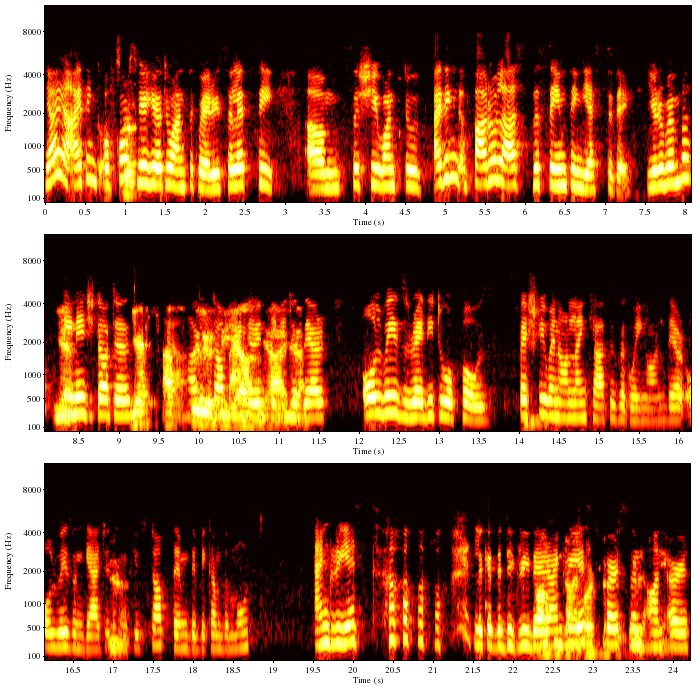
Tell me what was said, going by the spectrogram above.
Yeah, yeah. I think of course we're here to answer queries. So let's see. Um, so she wants to. I think Parul asked the same thing yesterday. You remember? Yes. Teenage daughters. Yes, absolutely. how to stop yeah, anger in yeah, teenagers. yeah. They are always ready to oppose, especially when online classes are going on. They are always on gadgets, and if you stop them, they become the most angriest. Look at the degree there, angriest person on earth.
